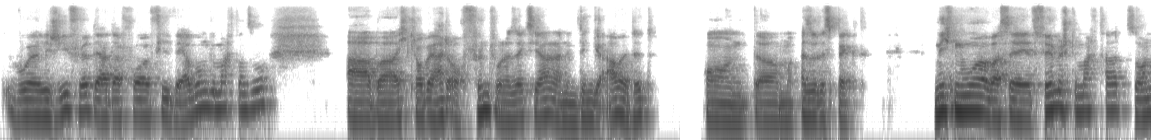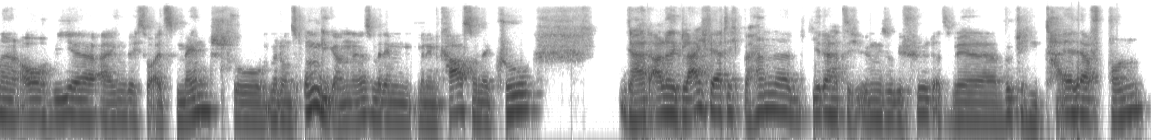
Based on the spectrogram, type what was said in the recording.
wo er Regie führt. Der hat davor viel Werbung gemacht und so. Aber ich glaube, er hat auch fünf oder sechs Jahre an dem Ding gearbeitet. Und ähm, also Respekt. Nicht nur, was er jetzt filmisch gemacht hat, sondern auch, wie er eigentlich so als Mensch so mit uns umgegangen ist, mit dem, mit dem Cast und der Crew. Der hat alle gleichwertig behandelt. Jeder hat sich irgendwie so gefühlt, als wäre er wirklich ein Teil davon,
